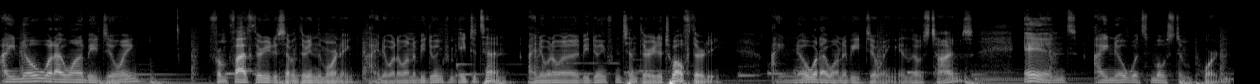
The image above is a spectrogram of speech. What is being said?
I know what I want to be doing from 5:30 to 7:30 in the morning. I know what I want to be doing from 8 to 10. I know what I want to be doing from 10:30 to 12:30. I know what I want to be doing in those times, and I know what's most important.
